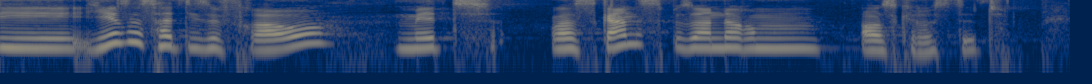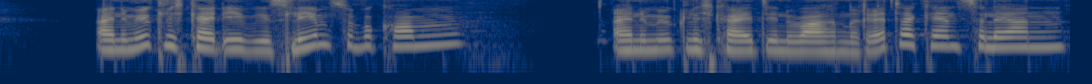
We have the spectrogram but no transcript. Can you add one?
Die, Jesus hat diese Frau mit was ganz Besonderem ausgerüstet. Eine Möglichkeit, ewiges Leben zu bekommen, eine Möglichkeit, den wahren Retter kennenzulernen,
